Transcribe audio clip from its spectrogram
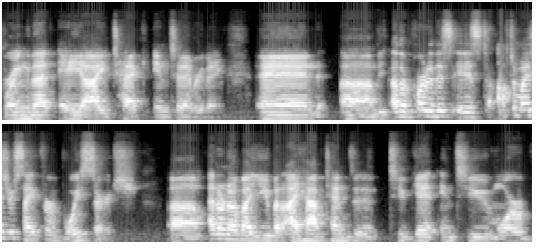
bring that ai tech into everything and um, the other part of this is to optimize your site for voice search um, i don't know about you but i have tended to get into more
